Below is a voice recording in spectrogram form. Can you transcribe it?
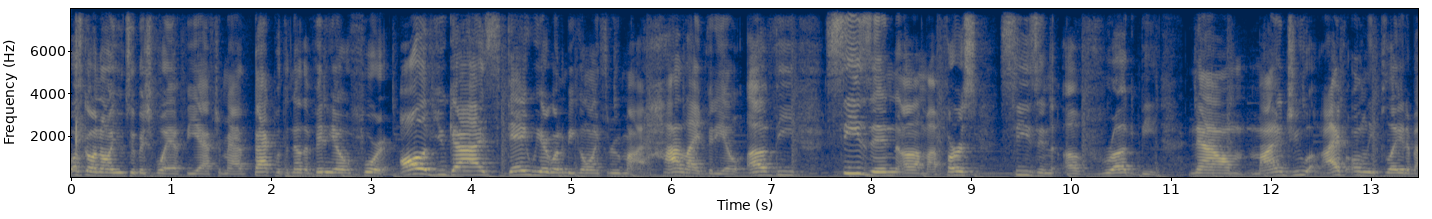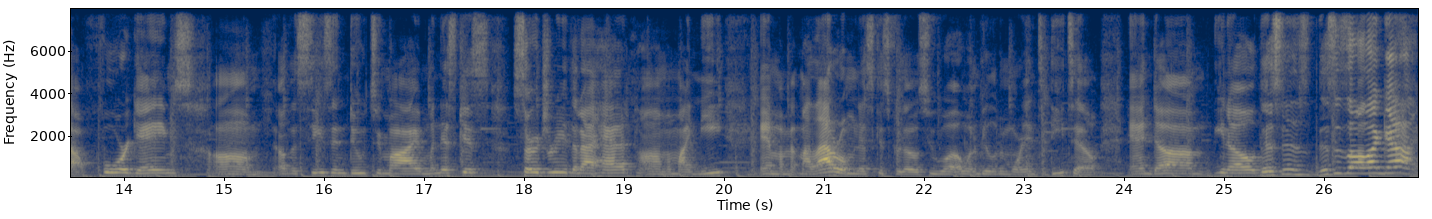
What's going on YouTube? It's your boy FB Aftermath back with another video for all of you guys. Today we are going to be going through my highlight video of the season, uh, my first season of rugby. Now, mind you, I've only played about four games um, of the season due to my meniscus surgery that I had um, on my knee and my, my, lateral meniscus for those who uh, want to be a little bit more into detail. And um, you know, this is this is all I got.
